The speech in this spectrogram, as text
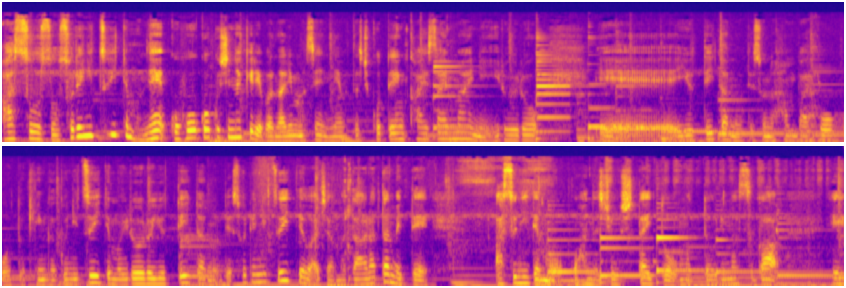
あそうそうそれについてもねご報告しなければなりませんね私個展開催前にいろいろ言っていたのでその販売方法と金額についてもいろいろ言っていたのでそれについてはじゃあまた改めて明日にでもお話をしたいと思っておりますが、えー、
